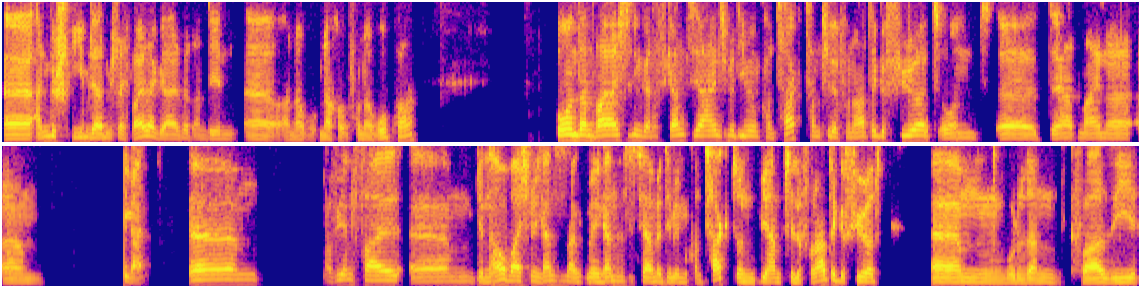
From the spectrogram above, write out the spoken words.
äh, angeschrieben. Der hat mich gleich weitergeleitet an den äh, an, nach, von Europa. Und dann war ich das ganze Jahr eigentlich mit ihm in Kontakt, haben Telefonate geführt und äh, der hat meine, ähm, egal. Ähm, auf jeden Fall, ähm, genau, war ich mir ein ganzes, Jahr mit ihm im Kontakt und wir haben Telefonate geführt, ähm, wo du dann quasi,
